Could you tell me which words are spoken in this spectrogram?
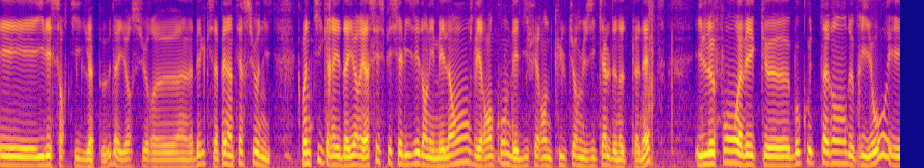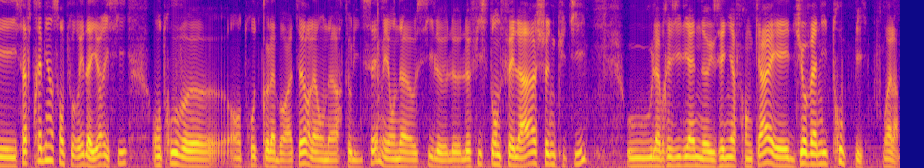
Et il est sorti il y a peu d'ailleurs sur euh, un label qui s'appelle Intersioni. Quantigre d'ailleurs est assez spécialisé dans les mélanges, les rencontres des différentes cultures musicales de notre planète. Ils le font avec euh, beaucoup de talent, de brio, et ils savent très bien s'entourer. D'ailleurs, ici, on trouve euh, entre autres collaborateurs. Là, on a Arto mais on a aussi le fiston de Fela, Sean Cutie, ou la brésilienne Xenia Franca et Giovanni Truppi. Voilà.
